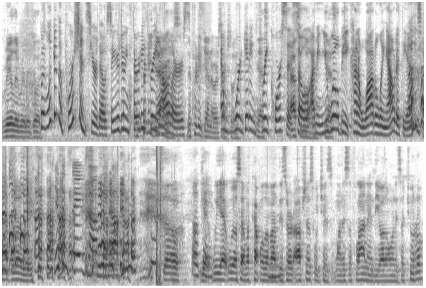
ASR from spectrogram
really, really good. But look at the portions here, though. So you're doing $33. They're pretty thirty-three generous. dollars, They're pretty generous, and actually. we're getting Yes. three courses. So I mean, you yes. will be kind of waddling out at the end. Absolutely. you can save some, you know. so Okay. yeah, we, uh, we also have a couple of uh, dessert options, which is one is the flan and the other one is a churro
